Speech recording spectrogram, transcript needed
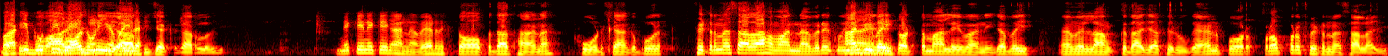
ਬਾਕੀ ਬੂਟੀ ਬਹੁਤ ਸੋਹਣੀ ਆ ਬਾਈ ਲੈ। ਹੀ ਚੈੱਕ ਕਰ ਲਓ ਜੀ। ਨਿੱਕੇ ਨਿੱਕੇ ਗਾਨਾ ਬੈਠ ਦੇ। ਟੌਪ ਦਾ ਥਾਣਾ ਫੋੜ ਸ਼ਾਂਗ ਭੋਰ। ਫਿਟਨੈਸ ਵਾਲਾ ਹਵਾਨਾ ਵੀਰੇ ਕੋਈ ਹਾਂਜੀ ਬਾਈ। ਟੁੱਟ ਮਾਲੇਵਾ ਨਹੀਂਗਾ ਬਈ ਐਵੇਂ ਲੰਕਦਾ ਜਾਂ ਫਿਰੂਗਾ ਐਨ ਪ੍ਰੋਪਰ ਫਿਟਨੈਸ ਵਾਲਾ ਜੀ।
